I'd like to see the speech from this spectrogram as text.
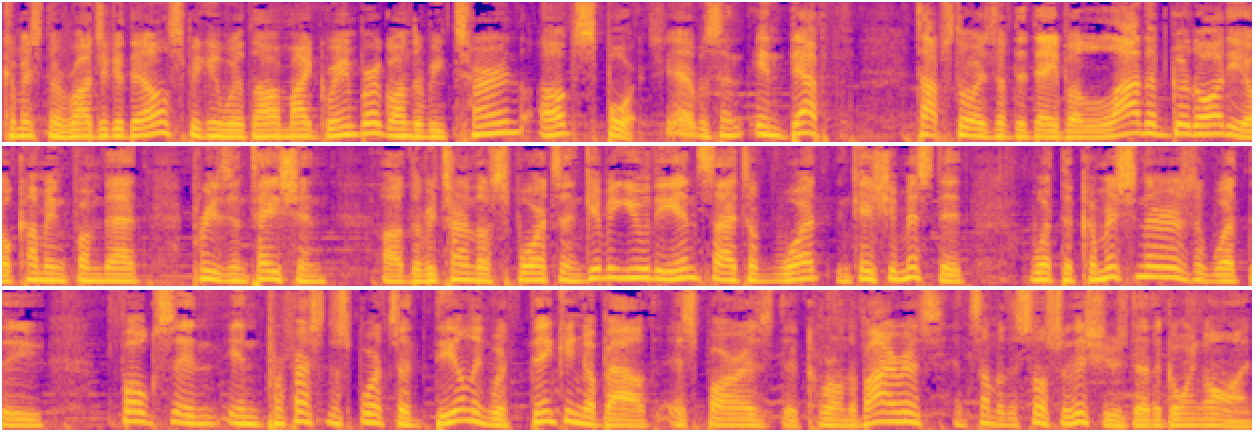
Commissioner Roger Goodell speaking with our Mike Greenberg on the return of sports. Yeah, it was an in-depth top stories of the day, but a lot of good audio coming from that presentation, uh, the return of sports, and giving you the insights of what, in case you missed it, what the commissioners, what the folks in, in professional sports are dealing with, thinking about as far as the coronavirus and some of the social issues that are going on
